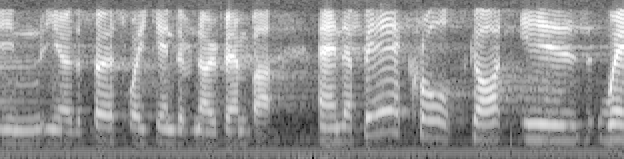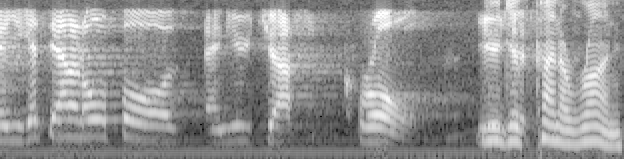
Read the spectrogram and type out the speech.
in you know the first weekend of November. And a bear crawl, Scott, is where you get down on all fours and you just crawl. You, just, kind of run.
